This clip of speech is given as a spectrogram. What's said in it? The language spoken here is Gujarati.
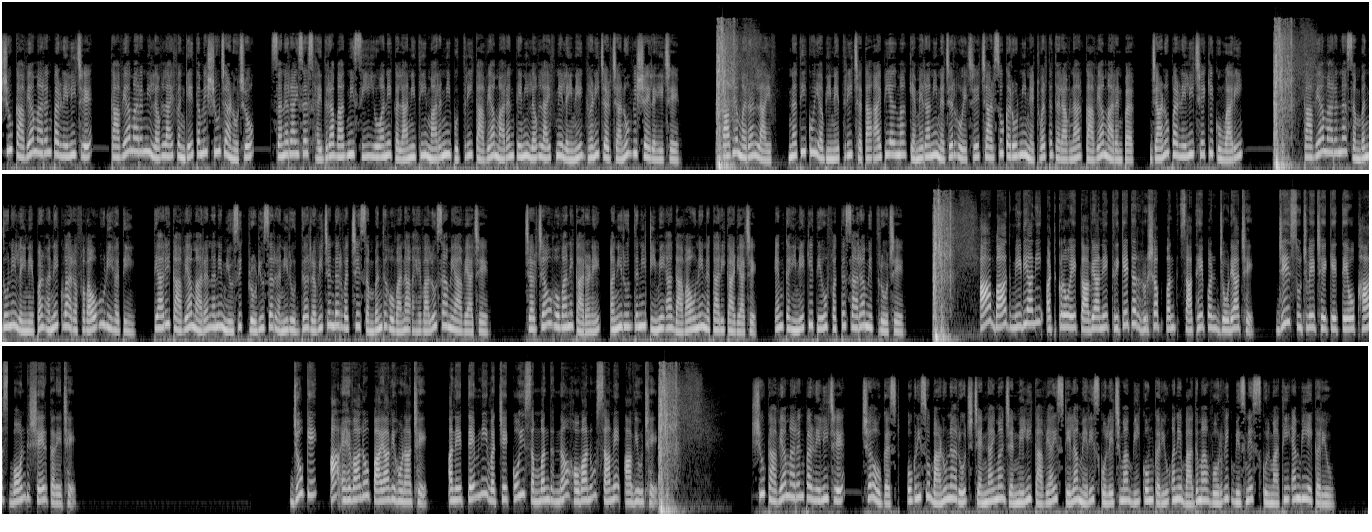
શું કાવ્યા મારન પરણેલી છે? કાવ્યા મારનની લવ લાઈફ અંગે તમે શું જાણો છો? સનરાઇઝર્સ હૈદરાબાદની સીઈઓ અને કલાનીથી મારનની પુત્રી કાવ્યા મારન તેની લવ લાઈફને લઈને ઘણી ચર્ચાનો વિષય રહી છે. કાવ્ય મરણ લાઈફ. નથી કોઈ અભિનેત્રી છતાં આઈપીએલમાં કેમેરાની નજર હોય છે. ચારસો કરોડની નેટવર્થ ધરાવનાર કાવ્યા મારન પર. જાણો પરણેલી છે કે કુંવારી? કાવ્યા મારનના સંબંધોને લઈને પણ અનેકવાર અફવાઓ ઉડી હતી. ત્યારે કાવ્યા મારન અને મ્યુઝિક પ્રોડ્યુસર અનિરુદ્ધ રવિચંદર વચ્ચે સંબંધ હોવાના અહેવાલો સામે આવ્યા છે. ચર્ચાઓ હોવાને કારણે અનિરુદ્ધની ટીમે આ દાવાઓને નકારી કાઢ્યા છે. એમ કહીને કે તેઓ ફક્ત સારા મિત્રો છે. આ બાદ મીડિયાની અટકળોએ કાવ્યાને ક્રિકેટર ઋષભ પંત સાથે પણ જોડ્યા છે. જે સૂચવે છે કે તેઓ ખાસ બોન્ડ શેર કરે છે. જો કે, આ અહેવાલો પાયાવિહોણા છે અને તેમની વચ્ચે કોઈ સંબંધ ન હોવાનું સામે આવ્યું છે. શું કાવ્યા મારન પરણેલી છે? છ ઓગસ્ટ, ઓગણીસો બાણુંના રોજ ચેન્નાઈમાં જન્મેલી કાવ્યાએ સ્ટેલા મેરીસ કોલેજમાં બી કોમ કર્યું અને બાદમાં વોરવિક બિઝનેસ સ્કૂલમાંથી એમબીએ કર્યું.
